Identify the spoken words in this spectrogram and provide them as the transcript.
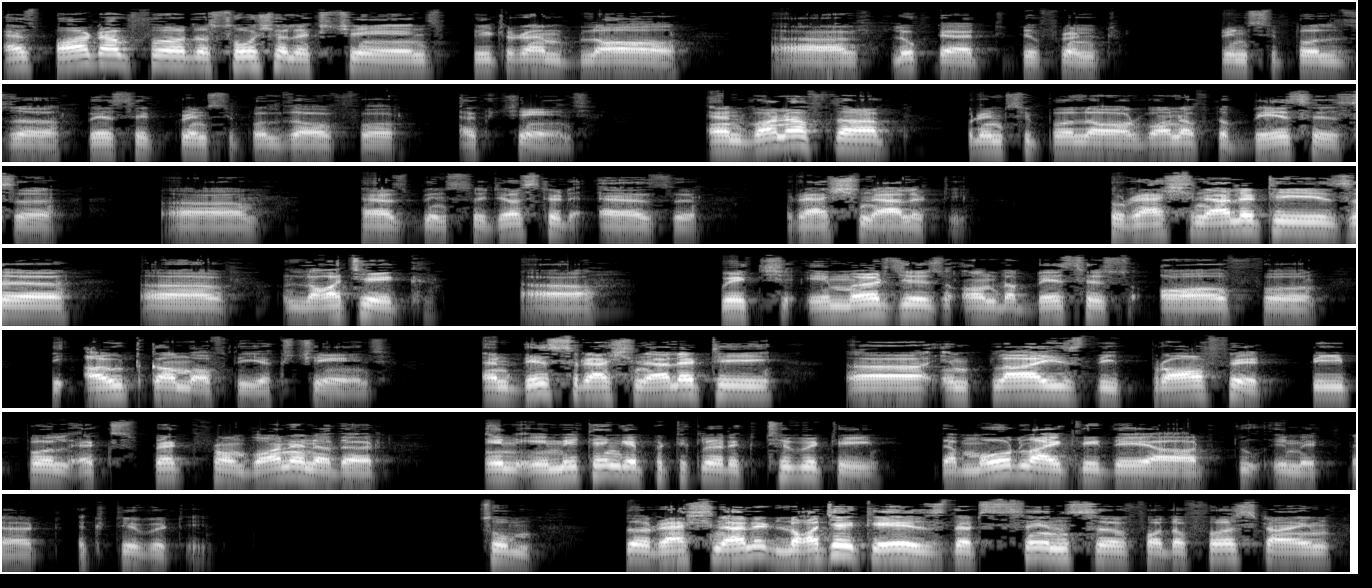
as part of uh, the social exchange, Peter M. Blau uh, looked at different principles, uh, basic principles of uh, exchange. And one of the principle or one of the basis uh, uh, has been suggested as rationality. So rationality is logic which emerges on the basis of the outcome of the exchange. And this rationality uh, implies the profit people expect from one another in emitting a particular activity, the more likely they are to emit that activity. So the rationality logic is that since uh, for the first time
